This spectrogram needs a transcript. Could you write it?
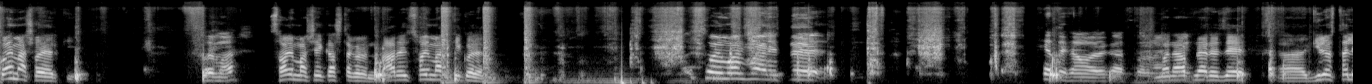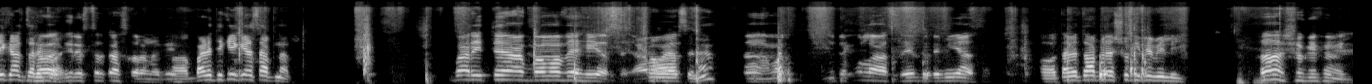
কয় মাস হয় আর কি? ছয় মাস। ছয় মাসে কাজটা করেন। আর এই ছয় মাস কি করেন? ছয় মাস বাড়িতে খেতে খামারে কাজ করে মানে আপনার যে কাজ যারা কয়, গৃহস্থর কাজ করে নাকি? আহ, বাড়িতে কে কে আছে আপনার? বাড়িতে আব্বা মা বেহি আছে। সবাই আছে না? হ্যাঁ, আমার দুটা পোলা আছে দুটা মেয়ে আছে। ও তাহলে তো আপনারা সুখী ফ্যামিলি হ্যাঁ সুখী ফ্যামিলি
